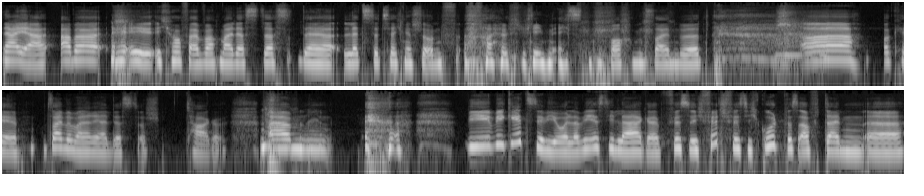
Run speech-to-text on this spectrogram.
Naja, aber hey, ich hoffe einfach mal, dass das der letzte technische Unfall für die nächsten Wochen sein wird. Ah, okay. Seien wir mal realistisch. Tage. Ähm, wie, wie geht's dir, Viola? Wie ist die Lage? Fühlst du dich fit? Fühlst du dich gut, bis auf deinen, äh,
